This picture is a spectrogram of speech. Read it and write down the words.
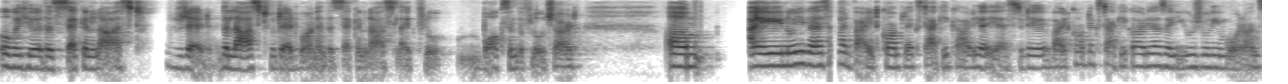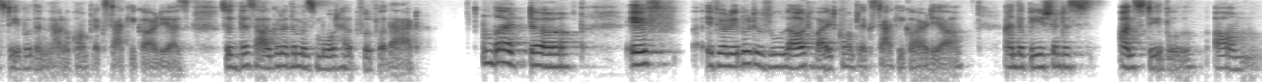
Over here, the second last red, the last red one and the second last like flow box in the flow chart. Um, I know you guys had wide complex tachycardia yesterday. Wide complex tachycardias are usually more unstable than narrow complex tachycardias. So this algorithm is more helpful for that. But uh, if if you're able to rule out wide complex tachycardia and the patient is unstable, um,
